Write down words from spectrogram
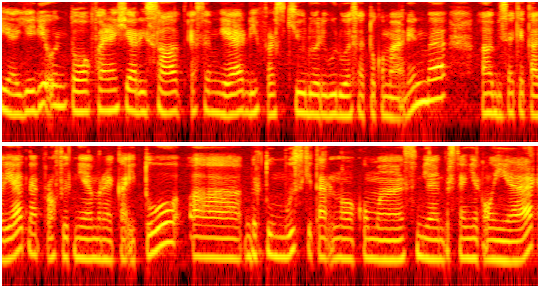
Iya, jadi untuk financial result SMGR di first Q 2021 kemarin, Mbak, uh, bisa kita lihat net profitnya mereka itu uh, bertumbuh sekitar 0,9% year on year.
